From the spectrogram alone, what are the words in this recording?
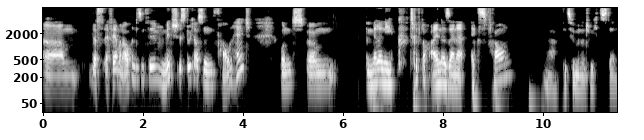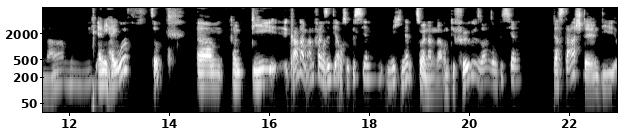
ähm, das erfährt man auch in diesem Film. Mitch ist durchaus ein Frauenheld und ähm, Melanie trifft auch eine seiner Ex-Frauen. Ja, jetzt fehlt mir natürlich jetzt der Name nicht. Annie Hayworth. So. Ähm, und die, gerade am Anfang sind die auch so ein bisschen nicht nett zueinander. Und die Vögel sollen so ein bisschen das darstellen, die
